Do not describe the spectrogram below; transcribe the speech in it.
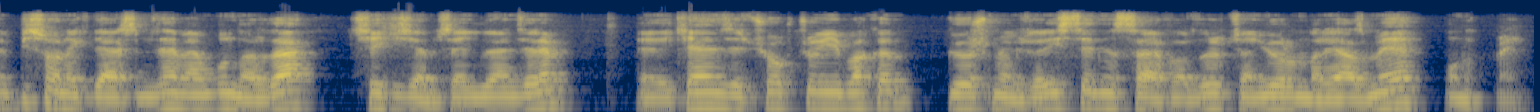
Bir sonraki dersimizde hemen bunları da çekeceğim sevgili öğrencilerim. Ee, Kendinize çok çok iyi bakın. Görüşmek üzere. İstediğiniz sayfalarda lütfen yorumlara yazmayı unutmayın.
